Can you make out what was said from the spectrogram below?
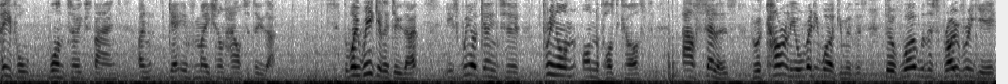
people want to expand and get information on how to do that. The way we're going to do that is we are going to bring on on the podcast our sellers who are currently already working with us, that have worked with us for over a year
